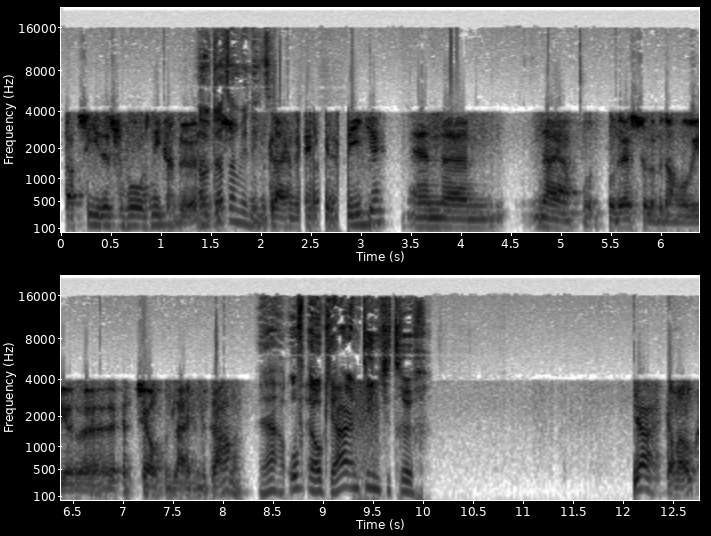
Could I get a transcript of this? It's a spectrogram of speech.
dat zie je dus vervolgens niet gebeuren. Oh, dat dus dan weer niet. We krijgen één keer een tientje. En uh, nou ja, voor, voor, de rest zullen we dan wel weer uh, hetzelfde blijven betalen. Ja, of elk jaar een tientje terug. Ja, kan ook.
